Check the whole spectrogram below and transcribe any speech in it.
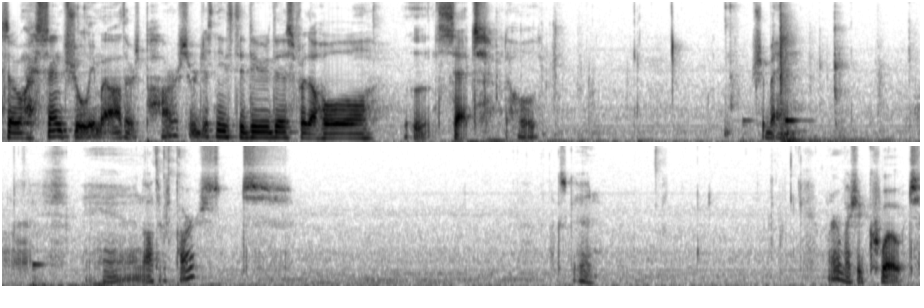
so essentially my authors parser just needs to do this for the whole set, the whole shebang. And authors parsed. Good. wonder if I should quote.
